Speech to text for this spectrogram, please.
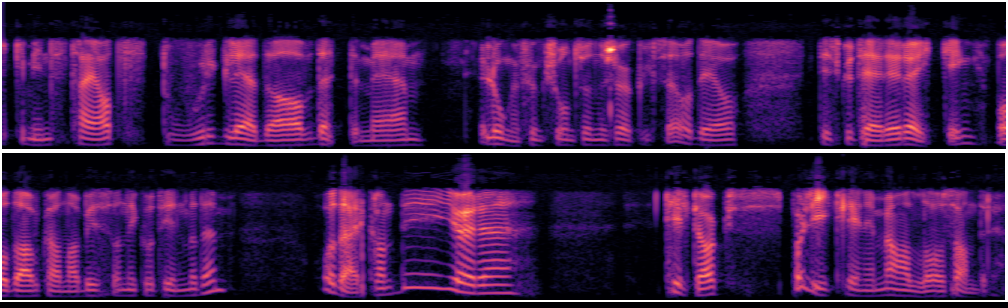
ikke minst, har jeg hatt stor glede av dette med lungefunksjonsundersøkelse og det å diskutere røyking, både av cannabis og nikotin med dem. Og der kan de gjøre tiltak på lik linje med alle oss andre.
